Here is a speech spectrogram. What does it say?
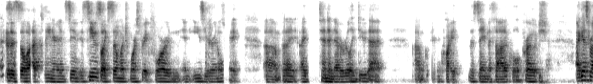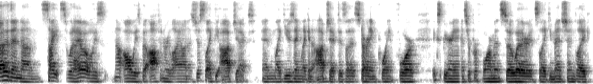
because it's a lot cleaner and seem, it seems like so much more straightforward and, and easier in a way. Um, but I, I tend to never really do that um, in quite the same methodical approach. I guess rather than um, sites, what I always, not always, but often rely on is just like the object and like using like an object as a starting point for experience or performance. So whether it's like you mentioned, like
